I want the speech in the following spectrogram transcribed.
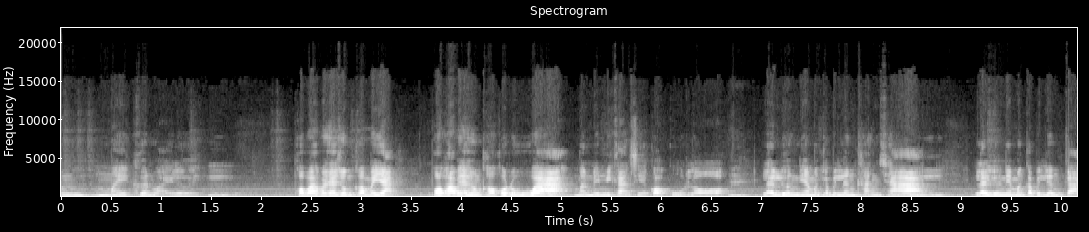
นไม่เคลื่อนไหวเลย อืม เพราะว่าประชาชนก็ไม่อยากเพราะพรรคประชาชนเขาก็รู้ว่ามันไม่มีการเสียเกาะกูดหรอกอืม และเรื่องนี้มันก็เป็นเรื่องข้างชาติอืมและเรื่องนี้มันก็เป็นเรื่องไกล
